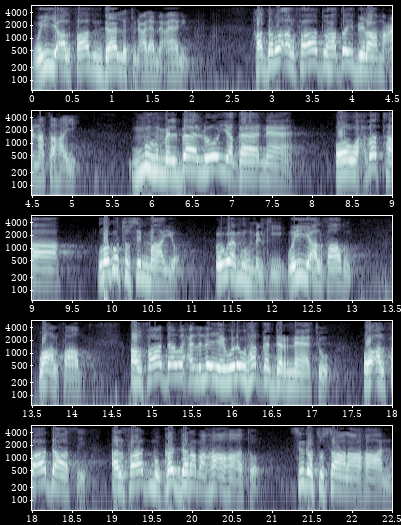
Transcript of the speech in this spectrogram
Wahiya alfaadun daalatun calaa macaani haddaba alfaadu hadday bilaa macno tahay muhmel baa loo yaqaanaa oo waxba taa lagu tusin maayo. Oo waa muhmelkii wahiya alfaadun waa alfaad. Alfaaddaa waxaa la leeyahay walow ha qadarnaato oo alfaadaasi alfaad muqadaraba ha ahaato. Sida tusaale ahaan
